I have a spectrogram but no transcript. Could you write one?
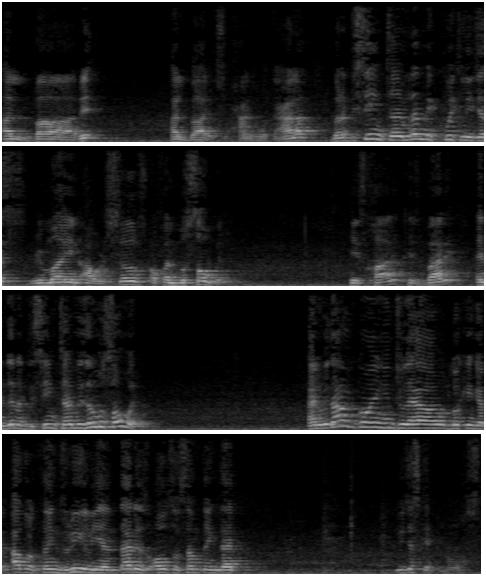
al-bari' al-bari subhanahu wa ta'ala. But at the same time, let me quickly just remind ourselves of al-musawwir. His khaliq, his bari, and then at the same time, he's al-musawwir. And without going into now looking at other things really, and that is also something that you just get lost.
